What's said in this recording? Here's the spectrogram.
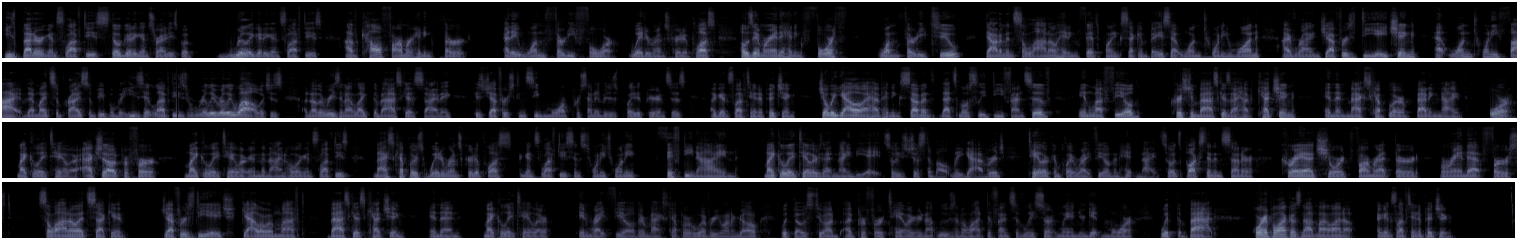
he's better against lefties, still good against righties, but really good against lefties. I have Kyle Farmer hitting third at a 134 weighted runs created plus. Jose Miranda hitting fourth 132. Donovan Solano hitting fifth, playing second base at 121. I have Ryan Jeffers DHing at 125. That might surprise some people, but he's hit lefties really, really well, which is another reason I like the Vazquez signing because Jeffers can see more percentage of his plate appearances against left handed pitching. Joey Gallo, I have hitting seventh. That's mostly defensive in left field. Christian Vazquez, I have catching, and then Max Kepler batting ninth or Michael A. Taylor. Actually, I would prefer Michael A. Taylor in the nine hole against lefties. Max Kepler's weighted runs created plus against lefties since 2020, 59. Michael A. Taylor's at 98, so he's just about league average. Taylor can play right field and hit ninth. So it's Buxton in center, Correa at short, Farmer at third, Miranda at first, Solano at second, Jeffers DH, Gallo in left, Vazquez catching, and then Michael A. Taylor in right field or Max Kepler, whoever you want to go with those two. I'd, I'd prefer Taylor. You're not losing a lot defensively, certainly, and you're getting more with the bat. Jorge Polanco's not in my lineup against left-handed pitching.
